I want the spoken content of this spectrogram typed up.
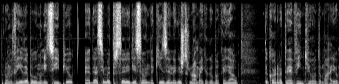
Promovida pelo município, a 13ª edição da quinzena gastronómica do bacalhau decorre até 21 de maio.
